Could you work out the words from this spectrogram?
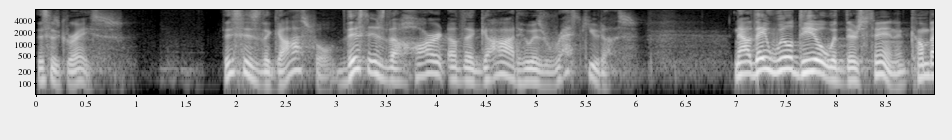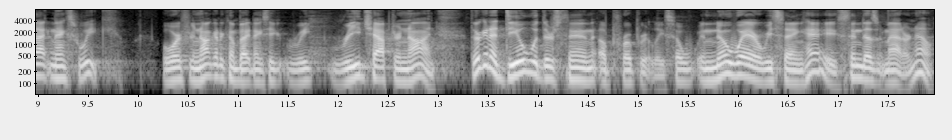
this is grace. This is the gospel. This is the heart of the God who has rescued us. Now, they will deal with their sin and come back next week. Or if you're not going to come back next week, read chapter 9. They're going to deal with their sin appropriately. So, in no way are we saying, hey, sin doesn't matter. No.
